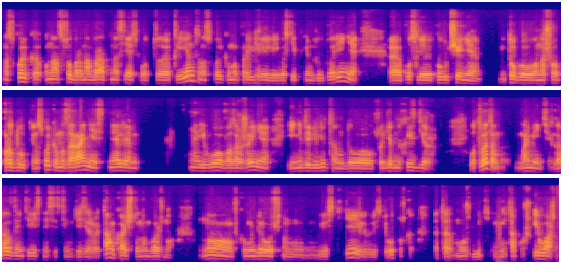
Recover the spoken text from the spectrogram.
насколько у нас собрана обратная связь от э, клиента, насколько мы проверили его степень удовлетворения э, после получения итогового нашего продукта, насколько мы заранее сняли его возражения и не довели там до судебных издержек. Вот в этом моменте гораздо интереснее систематизировать. Там качество нам важно, но в командировочном листе или в листе отпуска это может быть не так уж и важно.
